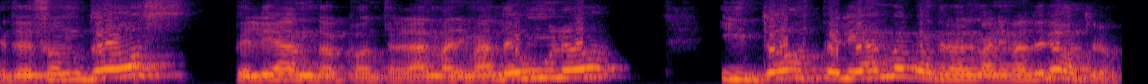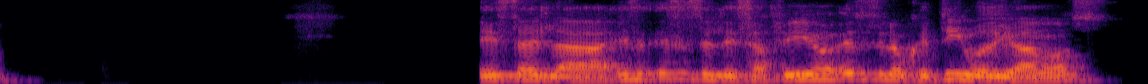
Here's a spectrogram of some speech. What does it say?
Entonces son dos peleando contra el alma animal de uno y dos peleando contra el alma animal del otro. Es la, ese, es el desafío, ese es el objetivo, digamos,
